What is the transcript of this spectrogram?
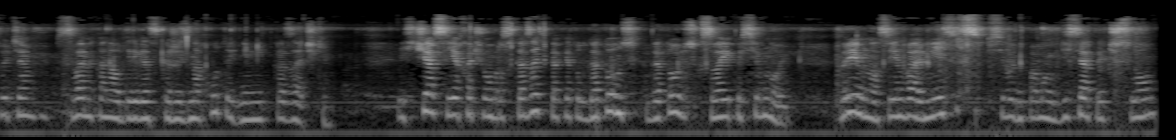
Здравствуйте, с вами канал Деревенская жизнь на хуторе, дневник казачки. И сейчас я хочу вам рассказать, как я тут готовлюсь, готовлюсь к своей посевной. Время у нас январь месяц, сегодня, по-моему, 10 число.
